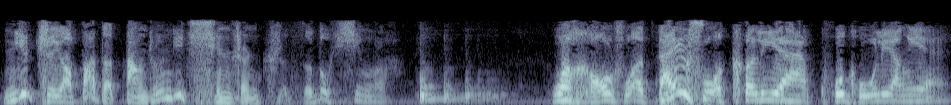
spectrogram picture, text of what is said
你只要把他当成你亲生之子就行了。我好说歹说可怜，苦口良言，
